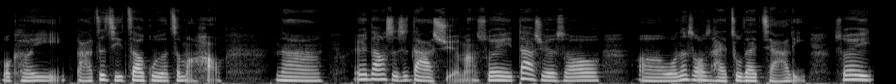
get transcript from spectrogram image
我可以把自己照顾得这么好。那因为当时是大学嘛，所以大学的时候。呃，我那时候还住在家里，所以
